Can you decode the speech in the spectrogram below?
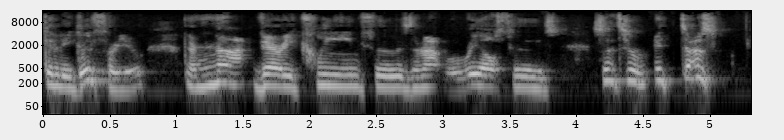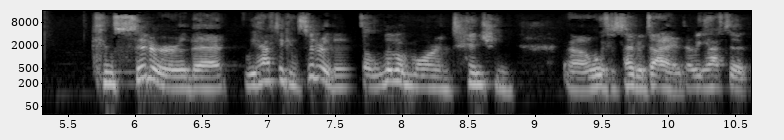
going to be good for you. They're not very clean foods. They're not real foods. So a, it does consider that we have to consider that a little more intention uh, with this type of diet that we have to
